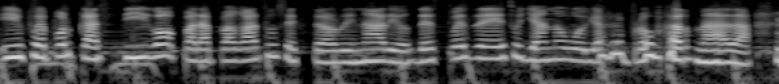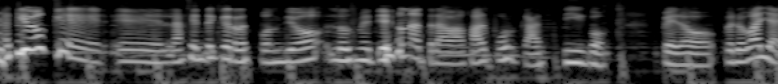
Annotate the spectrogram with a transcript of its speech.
y fue por castigo para pagar sus extraordinarios. Después de eso ya no volvió a reprobar nada. Aquí veo que eh, la gente que respondió los metieron a trabajar por castigo, pero, pero vaya,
